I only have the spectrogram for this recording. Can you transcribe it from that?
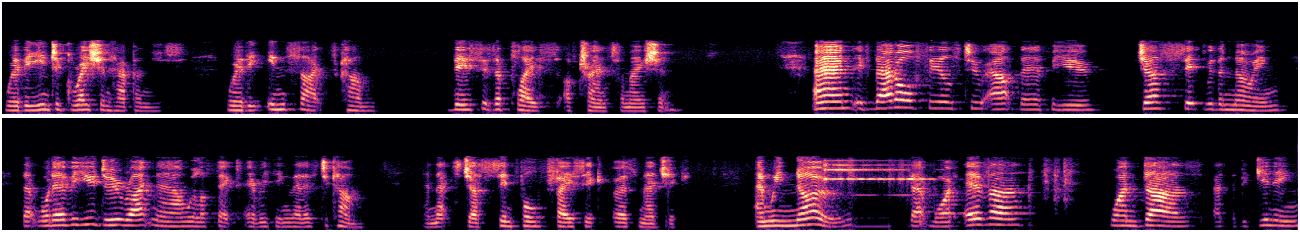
where the integration happens, where the insights come. This is a place of transformation. And if that all feels too out there for you, just sit with the knowing that whatever you do right now will affect everything that is to come. And that's just simple, basic earth magic. And we know that whatever one does at the beginning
